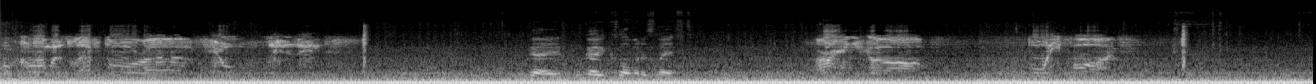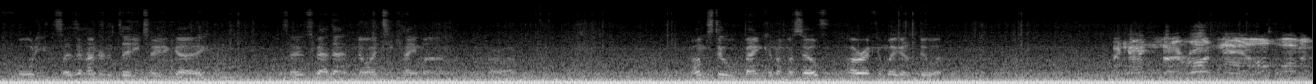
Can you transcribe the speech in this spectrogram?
What kilometres left or uh, fuel litres in? We'll go, we'll go kilometres left. I reckon you got 45. 40, so there's 132 to go. So it's about that 90k mark. Alright. I'm still banking on myself. I reckon we're going to do it. Okay, so right now I'm at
